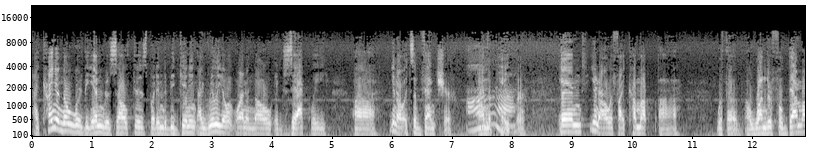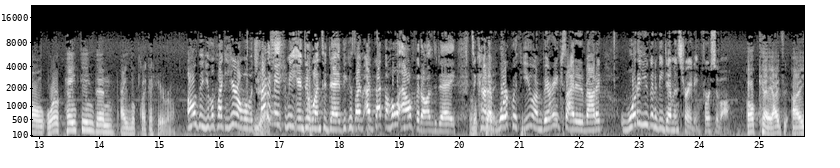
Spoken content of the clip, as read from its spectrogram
I kind of know where the end result is, but in the beginning, I really don't want to know exactly, uh, you know, it's a venture on the Ah. paper. And, you know, if I come up uh, with a, a wonderful demo or a painting, then I look like a hero. Oh, then you look like a hero. Well, try to Yes. make me into one today because I'm, I've got the whole outfit on today to kind of work with you. I'm very excited about it. What are you going to be demonstrating, first of all? Okay, I've, I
